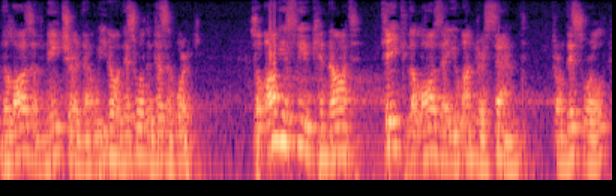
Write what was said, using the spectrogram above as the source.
the laws of nature that we know in this world, it doesn't work. So obviously, you cannot take the laws that you understand from this world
